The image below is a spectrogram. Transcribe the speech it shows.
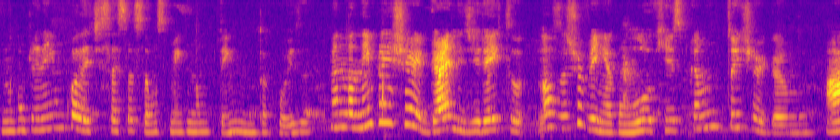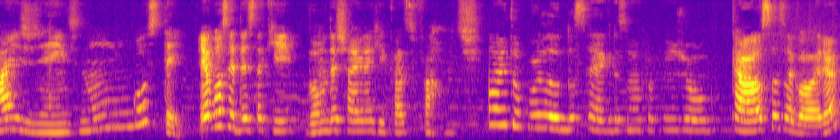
Não comprei nenhum colete essa estação, se bem que não tem muita coisa. Mas não dá nem pra enxergar ele direito. Nossa, deixa eu ver em algum look isso, porque eu não tô enxergando. Ai, gente, não gostei. Eu gostei desse daqui. Vamos deixar ele aqui caso falte. Ai, tô burlando as regras do meu próprio jogo. Calças agora.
